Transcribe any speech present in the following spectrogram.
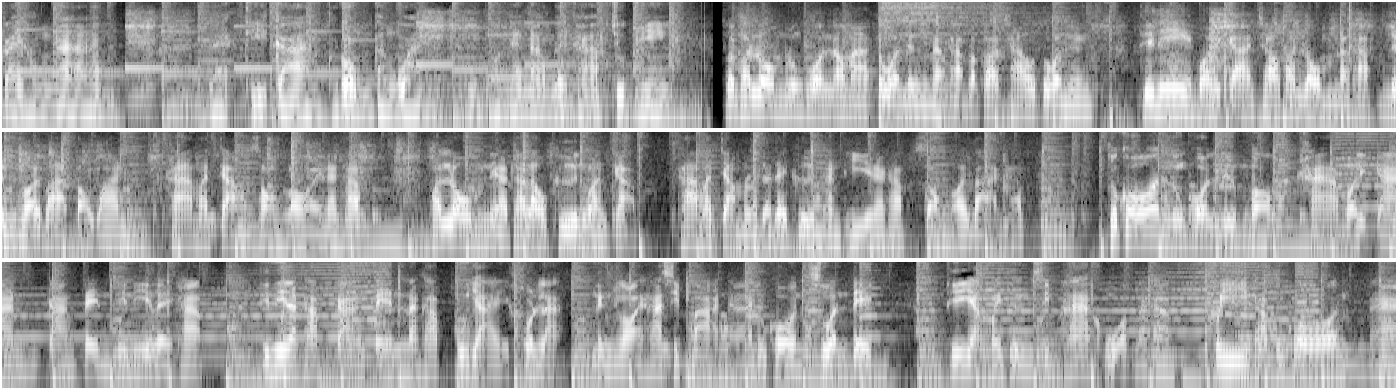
ใกล้ห้องน้ำและที่กลางร่มทั้งวันลุงพลแนะนำเลยครับ จุดนี้ ส่วนพัดลมลุงพลเอามาตัวหนึ่งนะครับ แล้วก็เช่าตัวหนึ่งที่นี่บริการเช่าพัดลมนะครับ100 บาทต่อวัน ค่ามัดจำ200นะครับพัดลมเนี่ยถ้าเราคืนวันกลับ ค่ามัดจำเราจะได้คืนทันทีนะครับ200 บาทครับทุกคนลุงพลลืมบอกค่าบริการกางเต็นท์ที่นี่เลยครับ ที่นี่นะครับกางเต็นท์นะครับผู้ใหญ่คนละ 150 บาทนะทุกคนส่วนเด็กที่ยังไม่ถึง 15 ขวบนะครับ ฟรีครับทุกคนอ่า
